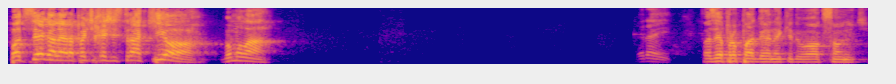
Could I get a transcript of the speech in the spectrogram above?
Pode ser, galera, para gente registrar aqui, ó. Vamos lá. Peraí. Fazer a propaganda aqui do Oxford.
